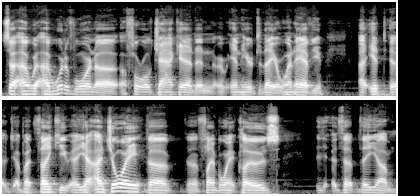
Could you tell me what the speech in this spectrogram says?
so I, w- I would have worn a, a floral jacket and or in here today or what have you. Uh, it, uh, but thank you. Uh, yeah, I enjoy the the flamboyant clothes. The the um,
